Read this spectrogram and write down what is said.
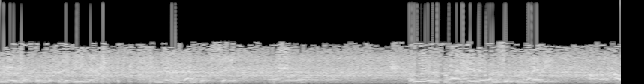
ำงานของคนประเภทนี้นะมันเรื่องการปลุกเสกก็เลิกเวลาที่ในวันศุกร์ก็ได้ดีเอาเอา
